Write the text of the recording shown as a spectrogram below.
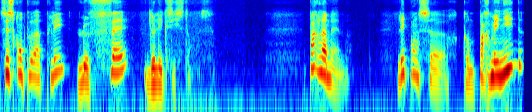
C'est ce qu'on peut appeler le fait de l'existence. Par là même, les penseurs comme Parménide,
